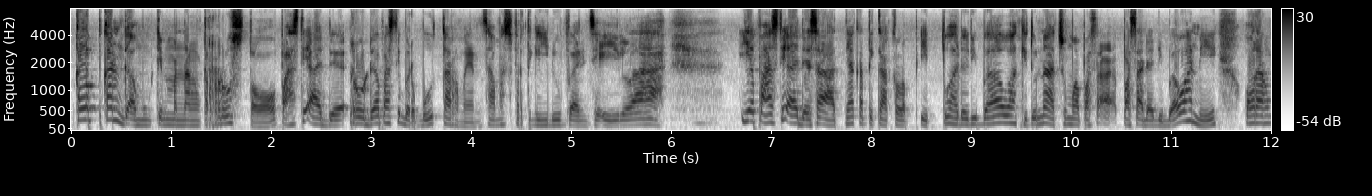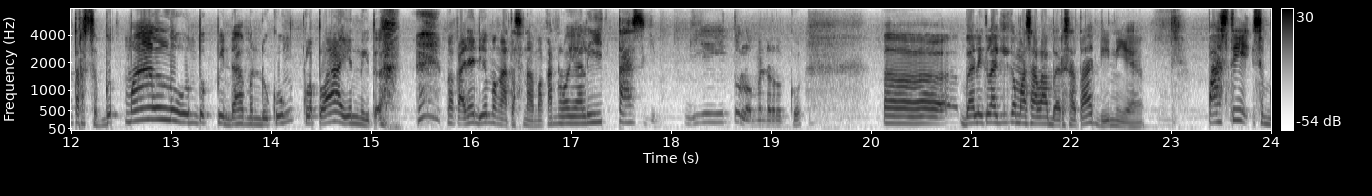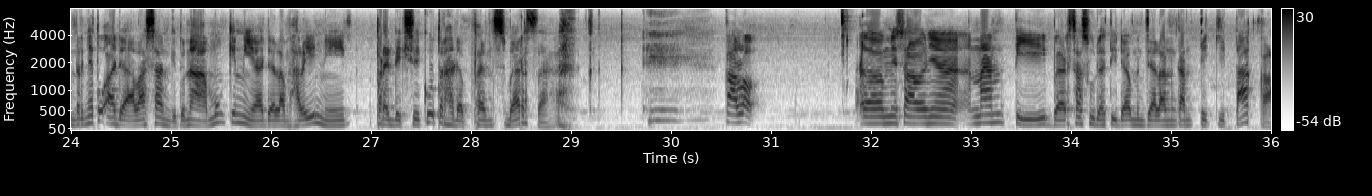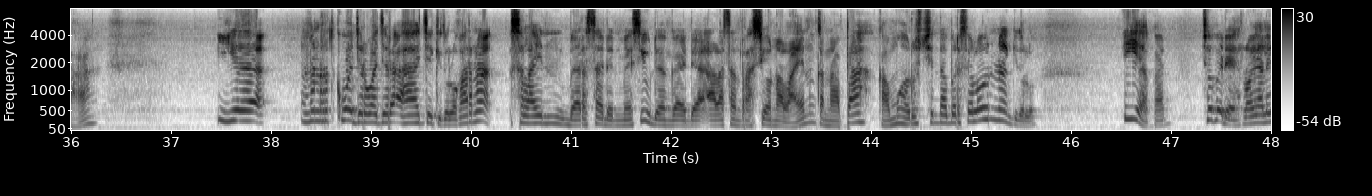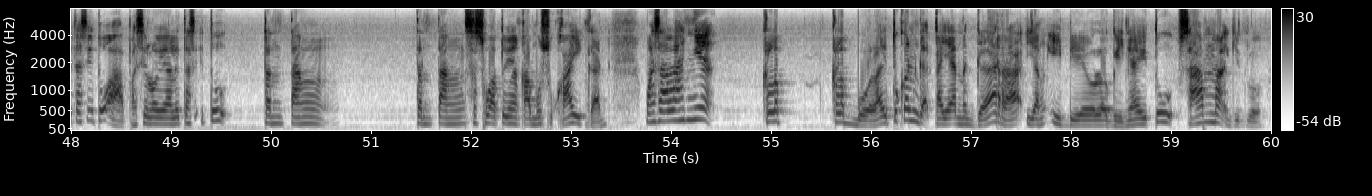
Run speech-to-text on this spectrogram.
klub kan nggak mungkin menang terus toh. Pasti ada roda pasti berputar men. Sama seperti kehidupan Ceilah ya pasti ada saatnya ketika klub itu ada di bawah gitu. Nah cuma pas pas ada di bawah nih orang tersebut malu untuk pindah mendukung klub lain gitu. Makanya dia mengatasnamakan loyalitas gitu. Gitu loh menurutku. Uh, balik lagi ke masalah Barca tadi nih ya pasti sebenarnya tuh ada alasan gitu nah mungkin ya dalam hal ini prediksiku terhadap fans Barca kalau uh, misalnya nanti Barca sudah tidak menjalankan tiki taka, ya menurutku wajar-wajar aja gitu loh karena selain Barca dan Messi udah nggak ada alasan rasional lain kenapa kamu harus cinta Barcelona gitu loh. Iya kan? Coba deh, loyalitas itu apa sih? Loyalitas itu tentang tentang sesuatu yang kamu sukai kan. Masalahnya klub klub bola itu kan nggak kayak negara yang ideologinya itu sama gitu loh.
